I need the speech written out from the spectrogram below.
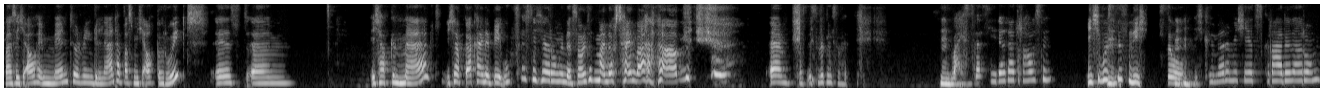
was ich auch im Mentoring gelernt habe, was mich auch beruhigt, ist, ähm, ich habe gemerkt, ich habe gar keine BU-Versicherungen, das sollte man doch scheinbar haben. ähm, das ist wirklich so. Hm. Weiß das jeder da draußen? Ich wusste hm. es nicht. So, hm. ich kümmere mich jetzt gerade darum.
